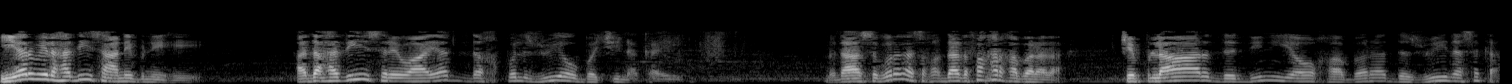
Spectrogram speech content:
یروی الحدیث عن ابنه دا حدیث روایت د خپل زوی او بچی نه کوي نو دا سګره دا څخه دا د فخر خبره ده چې پلار د دین یو خبره د زوی نه سکا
